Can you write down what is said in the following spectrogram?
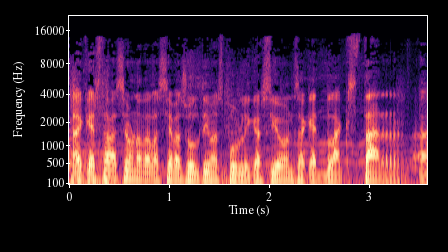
Aquesta va ser una de les seves últimes publicacions, aquest Black Star. Eh,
